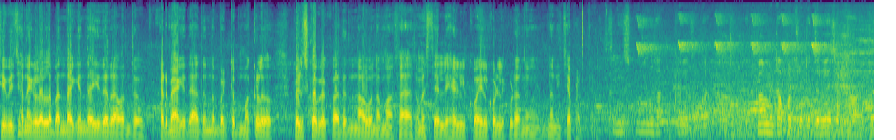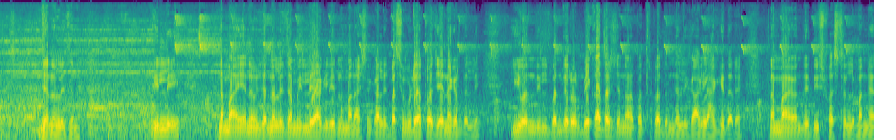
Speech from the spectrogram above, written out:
T V ಚಾನೆಲ್ಗಳೆಲ್ಲ ಬಂದಾಗಿಂದ ಇದರ ಒಂದು ಕಡಿಮೆ ಆಗಿದೆ. ಅದನ್ನು ಬಟ್ ಮಕ್ಕಳು ಬೆಳೆಸ್ಕೋಬೇಕು. ಅದನ್ನು ನಾವು ನಮ್ಮ ಸಂಸ್ಥೆಯಲ್ಲಿ ಹೇಳ್ಕೊ ಹೇಳ್ಕೊಳ್ಳಿ ಕೂಡ ನಾನು ಇಚ್ಛೆ ಪಡ್ತೇನೆ? ಜರ್ನಲಿಸಮ್ ಇಲ್ಲಿ ನಮ್ಮ ಏನು ಜರ್ನಲಿಸಮ್ ಇಲ್ಲಿ ಆಗಲಿ, ನಮ್ಮ ನ್ಯಾಷನಲ್ ಕಾಲೇಜ್ ಬಸವನಗುಡಿ ಅಥವಾ ಜಯನಗರದಲ್ಲಿ ಈ ಒಂದು ಇಲ್ಲಿ ಬಂದಿರೋರು ಬೇಕಾದಷ್ಟು ಜನ ಪತ್ರಿಕೋದ್ಯಮದಲ್ಲಿ ಈಗಾಗಲೇ ಆಗಿದ್ದಾರೆ. ನಮ್ಮ ಒಂದು ನ್ಯೂಸ್ ಫಸ್ಟಲ್ಲಿ ಮೊನ್ನೆ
